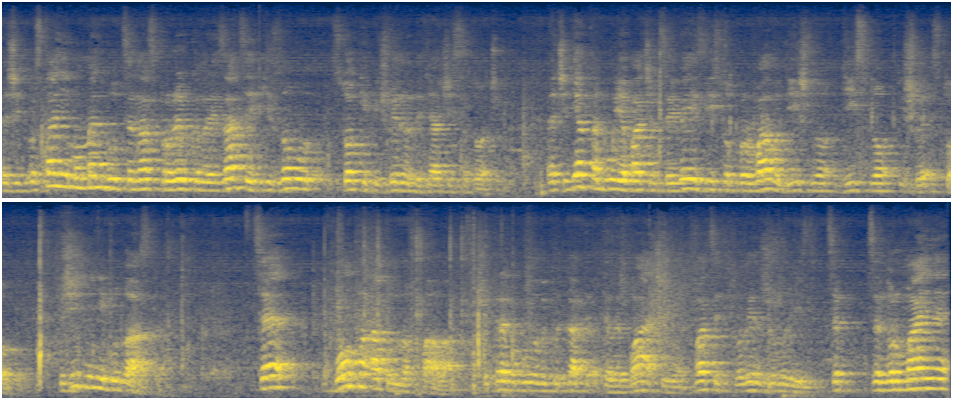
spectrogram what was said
Значить, останній момент був це нас прорив каналізації, які знову стоки пішли на дитячий садочок. Значить, я там був, я бачив цей виїзд, дійсно прорвало, дійсно, дійсно пішли стоки. Скажіть мені, будь ласка, це бомба атомна впала, що треба було викликати телебачення, 20 хвилин журналістів. Це, це нормальне,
